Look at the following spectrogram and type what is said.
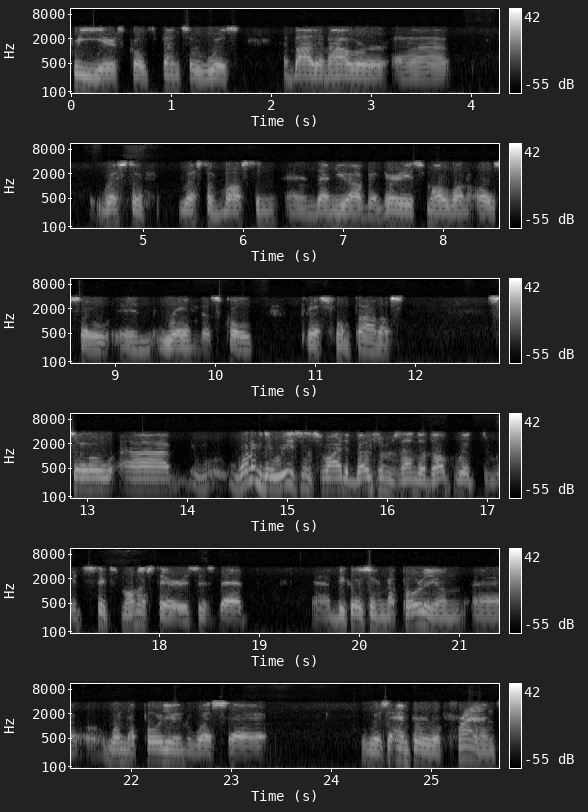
three years. Called Spencer was about an hour uh, west of west of Boston, and then you have a very small one also in Rome that's called Tres Fontanas. So uh, one of the reasons why the Belgians ended up with, with six monasteries is that uh, because of Napoleon, uh, when Napoleon was uh, was emperor of France,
